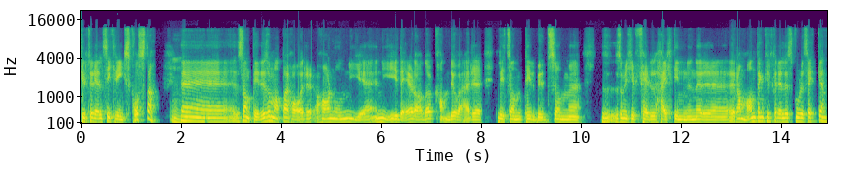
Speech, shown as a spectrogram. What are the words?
kulturell sikringskost. da. Mm. Eh, samtidig som at de har, har noen nye, nye ideer. Da. da. kan det jo være litt sånn tilbud som, som ikke faller helt inn under eh, rammene til Den kulturelle skolesekken.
